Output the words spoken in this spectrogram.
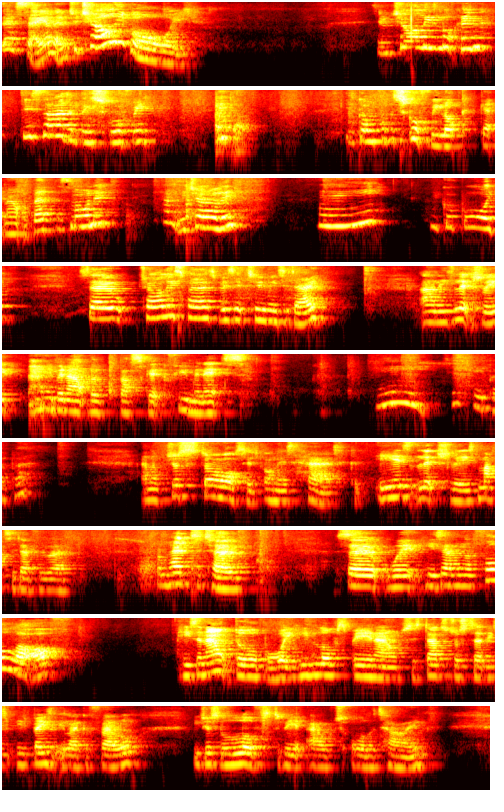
So say hello to Charlie boy. So Charlie's looking decidedly scruffy. He's gone for the scruffy look, getting out of bed this morning. Haven't you, Charlie? Hey, you good boy. So Charlie's first visit to me today. And he's literally only been out the basket a few minutes. Hey, okay, Papa and I've just started on his head. He is literally, he's matted everywhere, from head to toe. So he's having a full lot off. He's an outdoor boy. He loves being out. His dad's just said he's, he's basically like a feral. He just loves to be out all the time.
